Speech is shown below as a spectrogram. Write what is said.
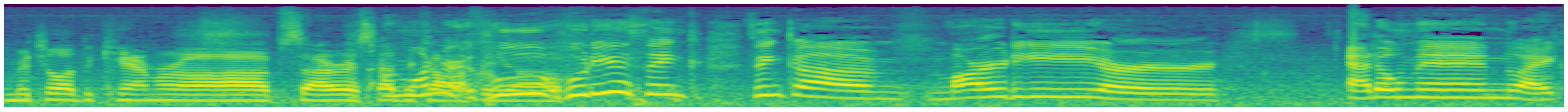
Mitchell had the camera up, Cyrus had I'm the wondering coffee who up. who do you think think um, Marty or Edelman like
